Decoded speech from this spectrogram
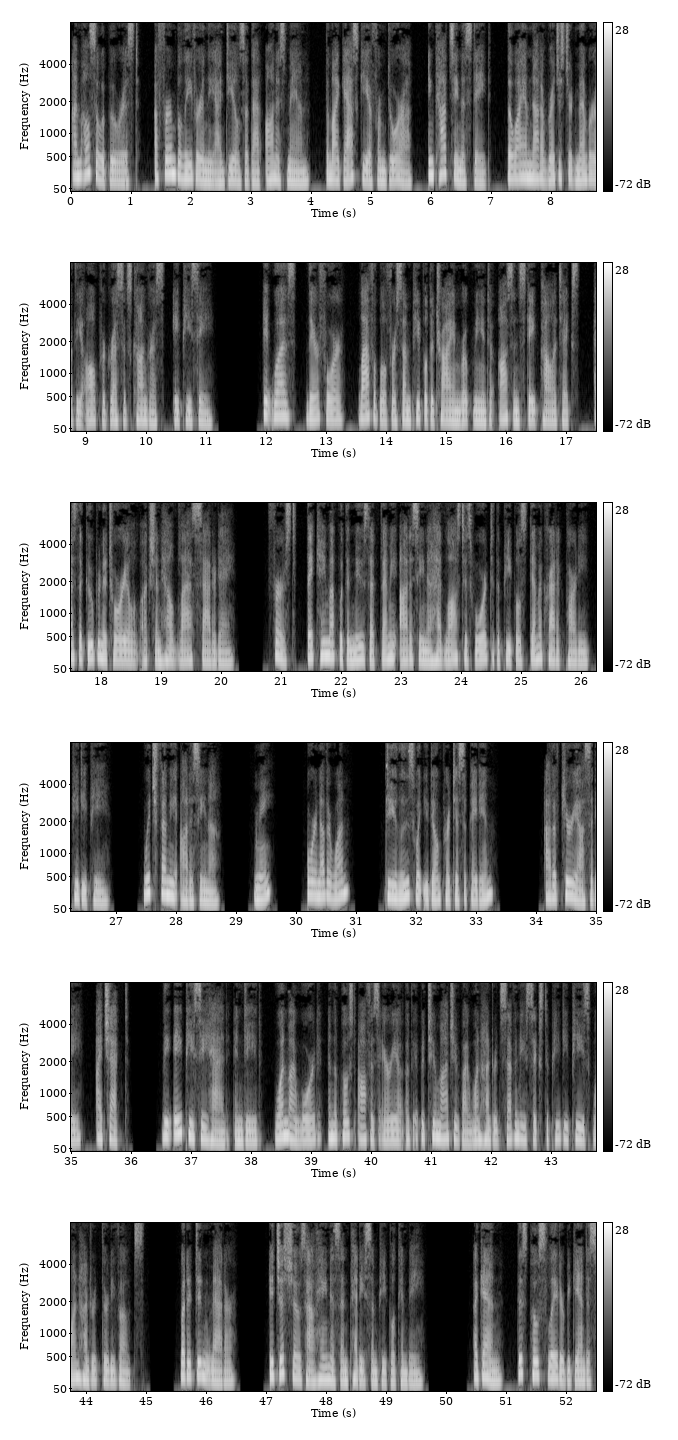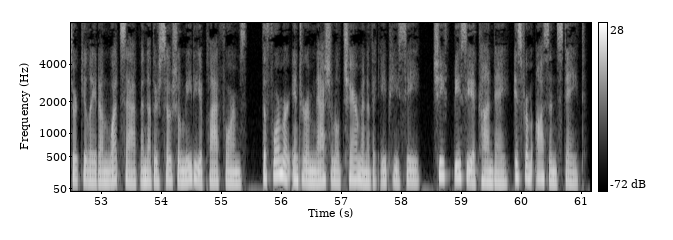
I'm also a Buharist, a firm believer in the ideals of that honest man, the Mai Gaskiya from Daura, in Katsina State, though I am not a registered member of the All Progressives Congress, APC. It was, therefore, laughable for some people to try and rope me into Osun state politics, as the gubernatorial election held last Saturday. First, they came up with the news that Femi Adesina had lost his ward to the People's Democratic Party, PDP. Which Femi Adesina? Me? Or another one? Do you lose what you don't participate in? Out of curiosity, I checked. The APC had, indeed, won my ward and the post office area of Ipetumodu by 176 to PDP's 130 votes. But it didn't matter. It just shows how heinous and petty some people can be. Again, this post later began to circulate on WhatsApp and other social media platforms. The former interim national chairman of APC, Chief Bisi Akande, is from Osun State.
